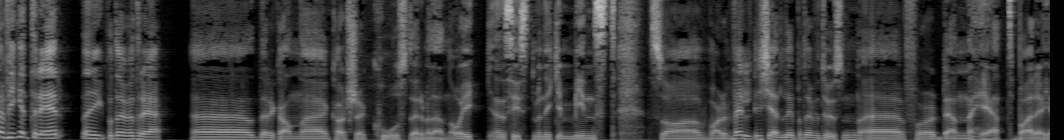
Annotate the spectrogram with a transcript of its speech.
Den fikk en treer. Den gikk på TV3. Eh, dere kan eh, kanskje kose dere med den. Og eh, sist, men ikke minst, så var det veldig kjedelig på TV 1000, eh, for den het bare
